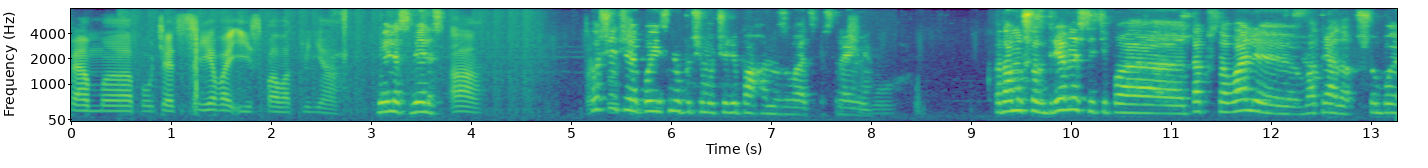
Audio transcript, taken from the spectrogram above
прям, э, получается, слева и справа от меня. Велес, Велес. А. так Хочешь, я тебе поясню, почему черепаха называется построение? Почему? Потому что в древности, типа, так вставали в отрядах, чтобы,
